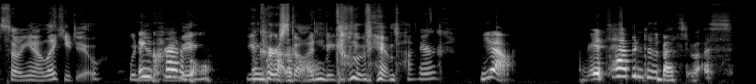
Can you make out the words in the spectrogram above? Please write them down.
So, you know, like you do. When Incredible. grieving, you curse God and become a vampire. Yeah. It's happened to the best of us.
